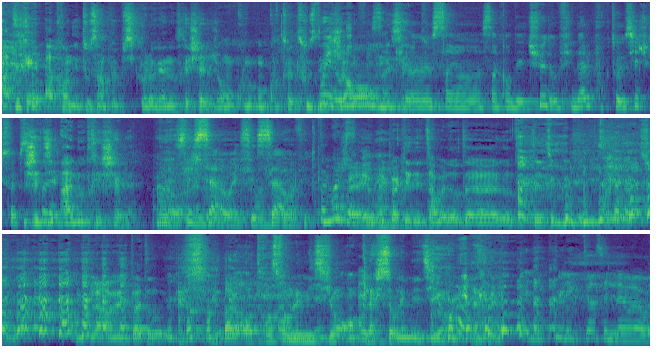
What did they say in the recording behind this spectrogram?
Après, après, on est tous un peu psychologues à notre échelle. Genre, on, on côtoie tous des oui, gens. on j'ai essaie fait de 5, tout. ans d'études au final pour que toi aussi tu sois J'ai psychologue. dit à notre échelle. Ouais, c'est ça, ouais, c'est ça, j'ai ouais. fait. Moi, j'avais oublie pas qu'il y a des thermales dans ta, dans ta tête 50 actions. Donc la ramène pas trop. Alors on transforme l'émission en clash sur les métiers. En fait. Elle est collecteur, celle-là, vraiment.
